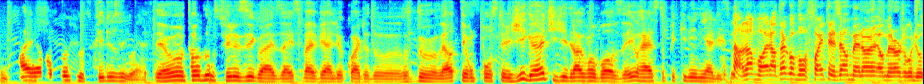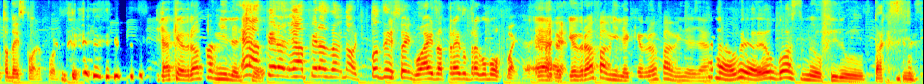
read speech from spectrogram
O pai ama todos os filhos iguais. Eu, todos os filhos iguais. Aí você vai ver ali o quarto do do Léo, tem um pôster gigante de Dragon Ball Z e o resto pequenininho ali. Não, na moral, Dragon Ball Fighters é o melhor, é o melhor jogo de luta da história, pô. Já quebrou a família, É tio. apenas, é apenas. Não, tipo, todos eles são iguais atrás do Dragon Ball Fighter. É, quebrou a família, quebrou a família já. Não, meu, eu gosto do meu filho taxista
